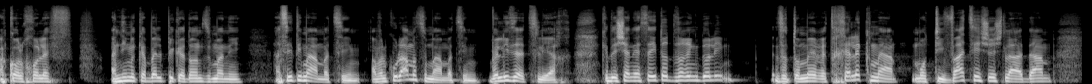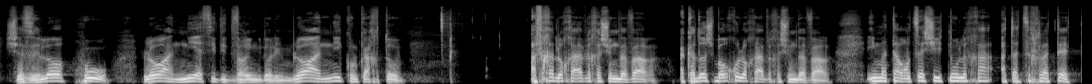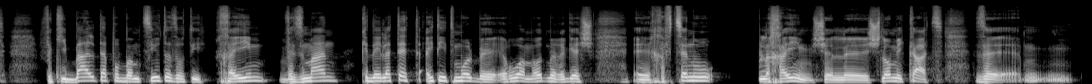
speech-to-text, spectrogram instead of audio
הכל חולף. אני מקבל פיקדון זמני, עשיתי מאמצים, אבל כולם עשו מאמצים, ולי זה הצליח, כדי שאני אעשה איתו דברים גדולים. זאת אומרת, חלק מהמוטיבציה שיש לאדם, שזה לא הוא, לא אני עשיתי דברים גדולים, לא אני כל כך טוב. אף אחד לא חייב לך שום דבר, הקדוש ברוך הוא לא חייב לך שום דבר. אם אתה רוצה שייתנו לך, אתה צריך לתת. וקיבלת פה במציאות הזאת חיים וזמן כדי לתת. הייתי אתמול באירוע מאוד מרגש, אה, חפצנו לחיים של אה, שלומי כץ, זה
